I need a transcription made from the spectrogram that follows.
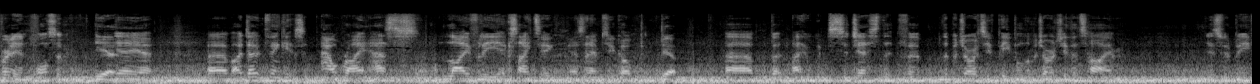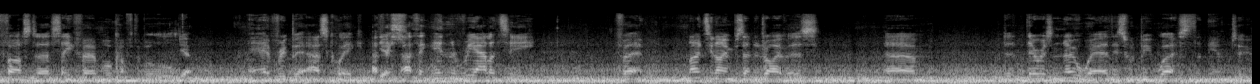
Brilliant, awesome. Yeah. yeah, yeah. Um, I don't think it's outright as lively, exciting as an M2 comp, Yeah. um, but I would suggest that for the majority of people, the majority of the time, this would be faster, safer, more comfortable. Yeah. every bit as quick. I Yes. think I think in reality, for 99% of drivers, um, th- there is nowhere this would be worse than the M2.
